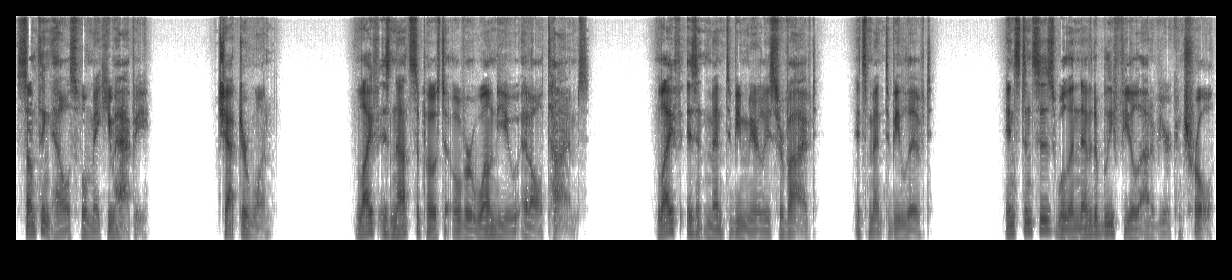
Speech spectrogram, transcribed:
Something else will make you happy. Chapter 1 Life is not supposed to overwhelm you at all times. Life isn't meant to be merely survived, it's meant to be lived. Instances will inevitably feel out of your control,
